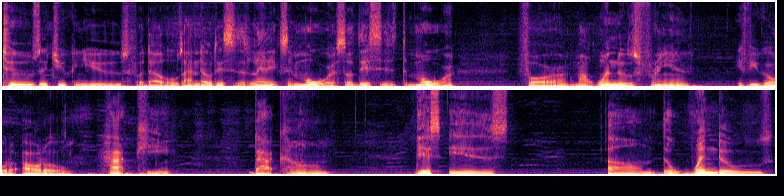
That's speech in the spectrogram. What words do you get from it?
tools that you can use for those. I know this is Linux and more, so this is the more for my Windows friend. If you go to autohotkey.com, this is um, the Windows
